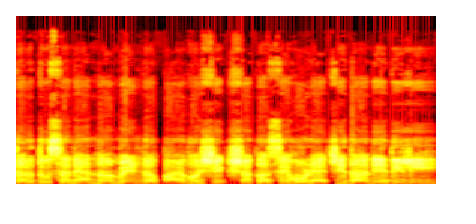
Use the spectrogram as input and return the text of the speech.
तर दुसऱ्यांना मेंढपाळ व शिक्षक असे होण्याची दाने दिली.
